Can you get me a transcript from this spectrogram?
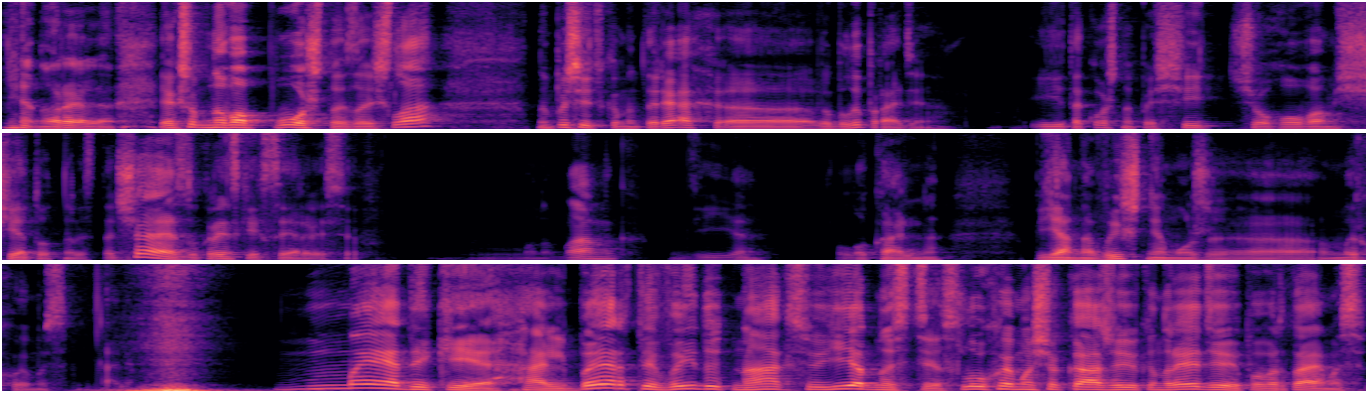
Ні, ну реально, якщо б нова пошта зайшла, напишіть в коментарях, е, ви були б раді. І також напишіть, чого вам ще тут не вистачає з українських сервісів. Монобанк, Дія, локальна, п'яна вишня, може, е, ми рахуємося далі. Медики Альберти вийдуть на акцію єдності. Слухаємо, що каже Can і повертаємось.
